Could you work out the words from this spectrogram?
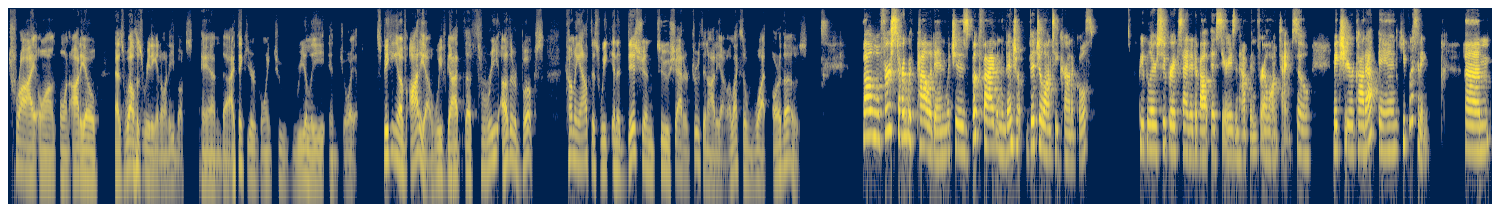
try on on audio as well as reading it on ebooks and uh, I think you're going to really enjoy it. Speaking of audio, we've got the three other books coming out this week in addition to Shattered Truth in audio. Alexa, what are those? Well, we'll first start with Paladin, which is book five in the Vigilante Chronicles. People are super excited about this series and have been for a long time. So make sure you're caught up and keep listening. Um,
